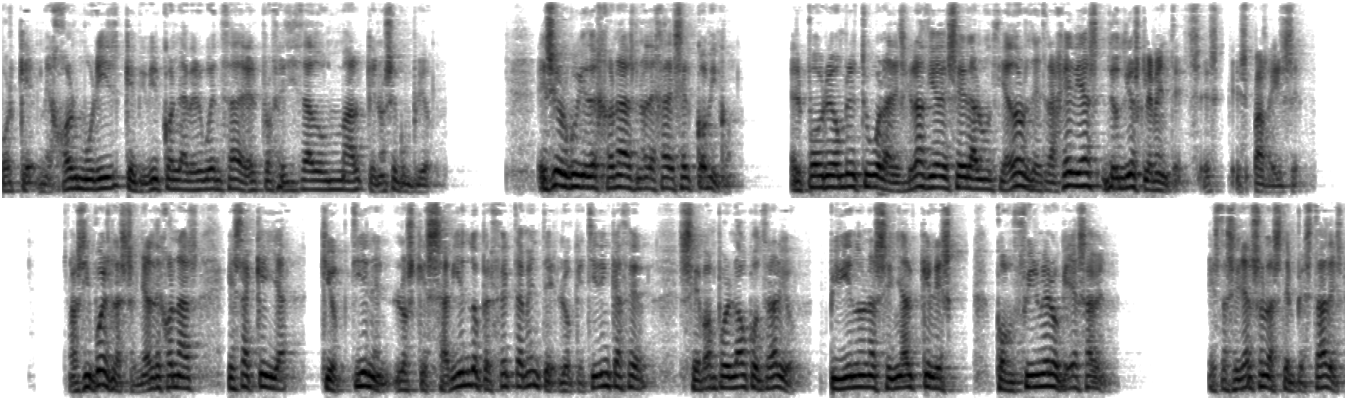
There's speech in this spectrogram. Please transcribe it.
porque mejor morir que vivir con la vergüenza de haber profetizado un mal que no se cumplió. Ese orgullo de Jonás no deja de ser cómico, el pobre hombre tuvo la desgracia de ser anunciador de tragedias de un Dios clemente. Es, para reírse. Así pues, la señal de Jonás es aquella que obtienen los que, sabiendo perfectamente lo que tienen que hacer, se van por el lado contrario, pidiendo una señal que les confirme lo que ya saben. Esta señal son las tempestades,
